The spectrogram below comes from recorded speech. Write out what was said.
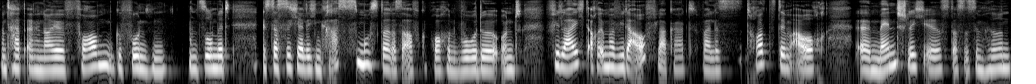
und hat eine neue Form gefunden und somit ist das sicherlich ein krasses Muster, das aufgebrochen wurde und vielleicht auch immer wieder aufflackert, weil es trotzdem auch äh, menschlich ist, dass es im Hirn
